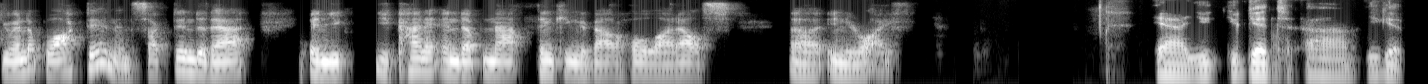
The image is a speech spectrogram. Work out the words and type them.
you end up locked in and sucked into that, and you you kind of end up not thinking about a whole lot else uh, in your life. Yeah, you you get uh, you get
